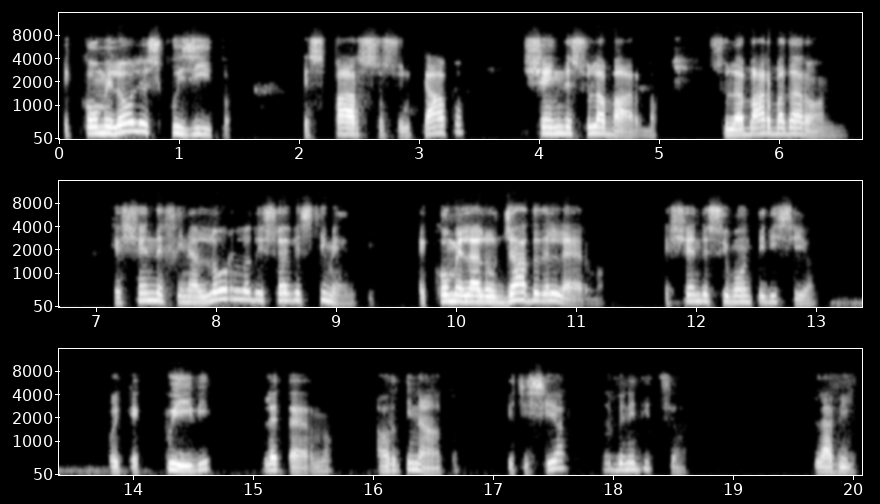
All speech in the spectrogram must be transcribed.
E come l'olio squisito che sparso sul capo scende sulla barba, sulla barba d'Aaron, che scende fino all'orlo dei suoi vestimenti, e come la rugiada dell'ermo, che scende sui monti di Sio, poiché quivi l'Eterno ha ordinato che ci sia la benedizione, la vita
